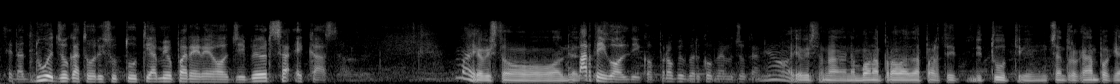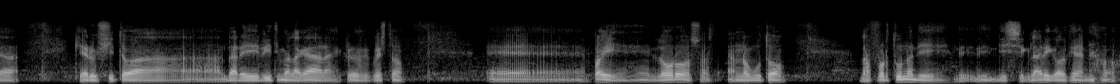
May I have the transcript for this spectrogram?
Senta, due giocatori su tutti a mio parere oggi, Bersa e Castro. Ma io ho visto... A parte i gol dico, proprio per come hanno giocato. No, io ho visto una, una, buona prova da parte di tutti, un centrocampo che, ha, che è riuscito a dare i ritmi alla gara, credo che questo... Eh, poi loro hanno avuto la fortuna di, di, di, siglare i gol che hanno,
